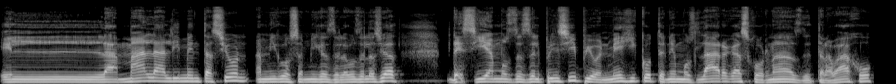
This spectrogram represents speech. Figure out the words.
la mala alimentación, amigos, amigas de la voz de la ciudad. Decíamos desde el principio, en México tenemos largas jornadas de trabajo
